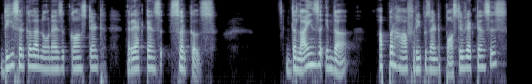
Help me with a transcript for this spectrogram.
These circles are known as constant reactance circles. The lines in the upper half represent positive reactances.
